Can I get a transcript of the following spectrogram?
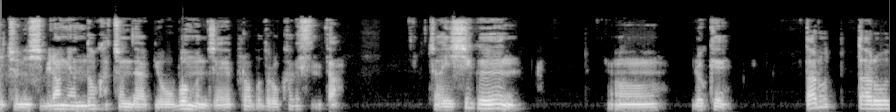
2021학년도 가천대학교 5번 문제 풀어보도록 하겠습니다. 자, 이 식은, 어, 이렇게 따로 따로,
